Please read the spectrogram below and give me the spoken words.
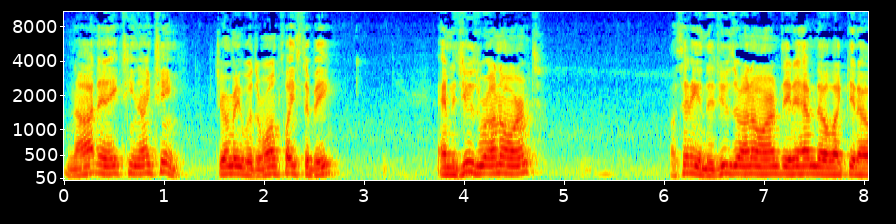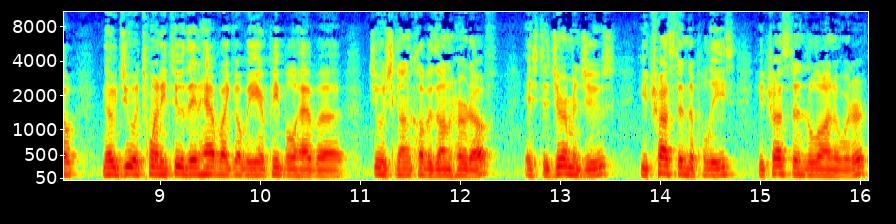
Not in 1819. Germany was the wrong place to be. And the Jews were unarmed. Saying, the Jews are unarmed. They didn't have no, like, you know, no Jew at 22. They didn't have, like, over here, people have a Jewish gun club is unheard of. It's the German Jews. You trust in the police. You trust in the law and order.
